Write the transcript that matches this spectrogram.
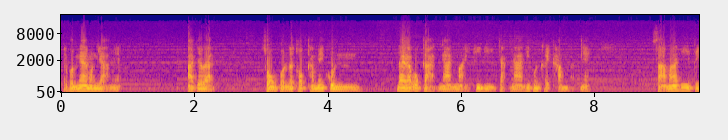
ไอ้ผลงานบางอย่างเนี่ย อาจจะแบบ ส่งผลกระทบทำให้คุณได้รับโอกาสงานใหม่ที่ดีจากงานที่คุณเคยทำแบบนี้สามารถที่จะตี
